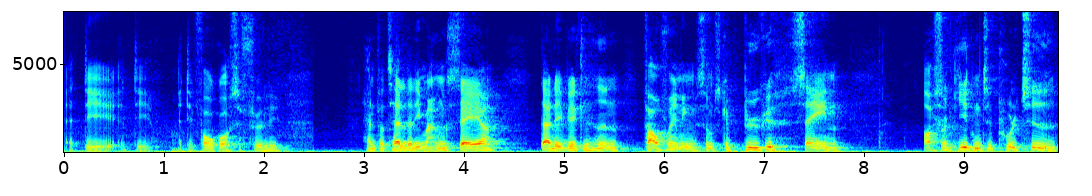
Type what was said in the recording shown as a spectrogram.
at det, at, det, at det foregår selvfølgelig. Han fortalte, at i mange sager, der er det i virkeligheden fagforeningen, som skal bygge sagen, og så give den til politiet,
